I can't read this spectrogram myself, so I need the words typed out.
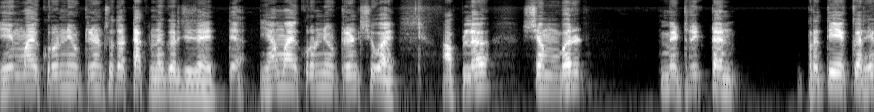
हे मायक्रो न्यूट्रियंट सुद्धा टाकणं गरजेचं आहे. त्या ह्या मायक्रो न्यूट्रियंट शिवाय आपलं शंभर मेट्रिक टन प्रति एकर हे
